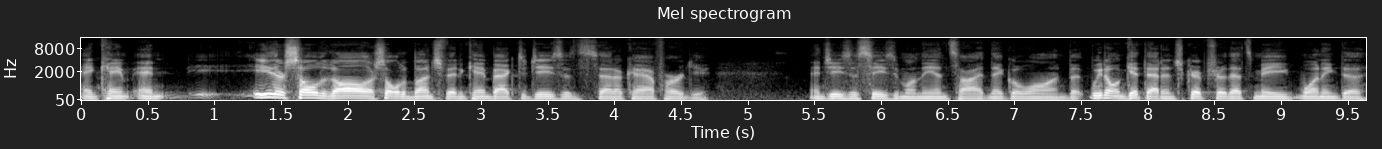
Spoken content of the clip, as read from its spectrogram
and came and either sold it all or sold a bunch of it and came back to Jesus and said, Okay, I've heard you. And Jesus sees him on the inside and they go on. But we don't get that in Scripture. That's me wanting to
